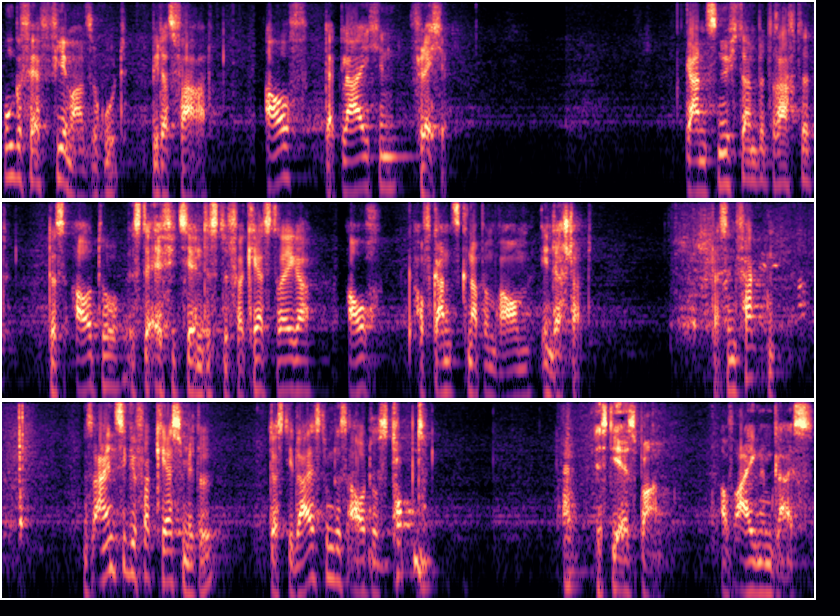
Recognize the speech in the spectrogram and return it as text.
ungefähr viermal so gut wie das Fahrrad. Auf der gleichen Fläche. Ganz nüchtern betrachtet, das Auto ist der effizienteste Verkehrsträger, auch auf ganz knappem Raum in der Stadt. Das sind Fakten. Das einzige Verkehrsmittel, das die Leistung des Autos toppt, ist die S-Bahn auf eigenem Gleis.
